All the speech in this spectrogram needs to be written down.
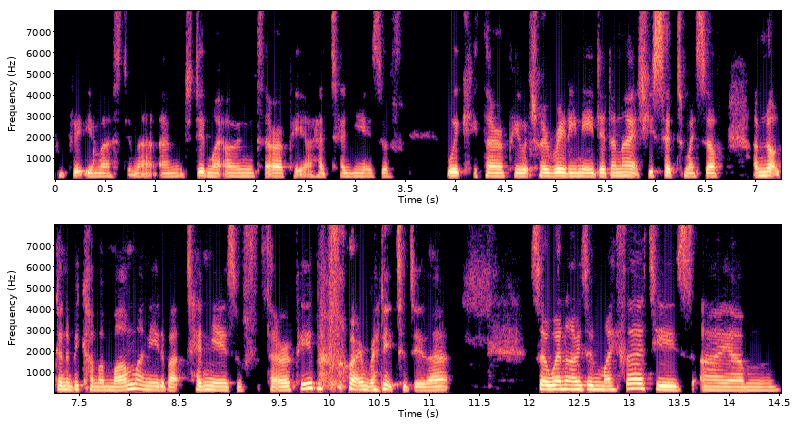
completely immersed in that and did my own therapy. I had 10 years of weekly therapy, which I really needed. And I actually said to myself, I'm not going to become a mum. I need about 10 years of therapy before I'm ready to do that. So when I was in my 30s, I, um,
